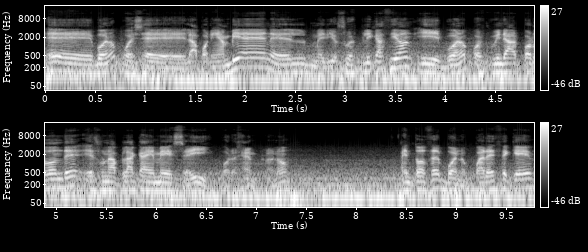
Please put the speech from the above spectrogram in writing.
eh, bueno, pues eh, la ponían bien, él me dio su explicación y bueno, pues mirar por dónde es una placa MSI, por ejemplo, ¿no? Entonces, bueno, parece que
